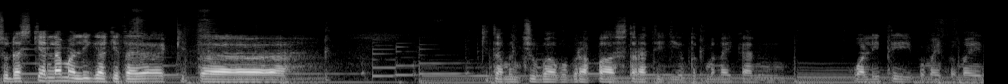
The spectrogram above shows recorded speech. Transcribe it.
sudah sekian lama liga kita kita kita mencoba beberapa strategi untuk menaikkan kualiti pemain-pemain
